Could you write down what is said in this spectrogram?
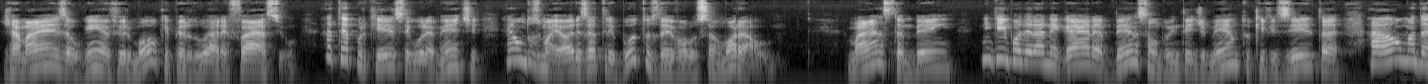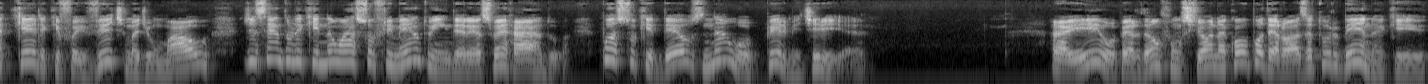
Jamais alguém afirmou que perdoar é fácil, até porque, seguramente, é um dos maiores atributos da evolução moral. Mas, também, Ninguém poderá negar a bênção do entendimento que visita a alma daquele que foi vítima de um mal, dizendo-lhe que não há sofrimento em endereço errado, posto que Deus não o permitiria. Aí o perdão funciona como poderosa turbina que,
